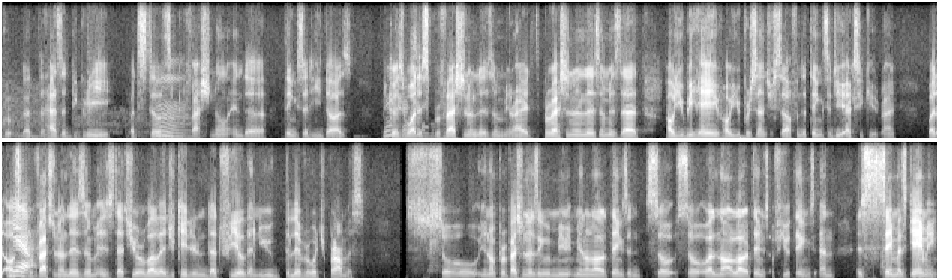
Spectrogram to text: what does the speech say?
gr- that has a degree but still is a Hmm. professional in the things that he does. Because what is professionalism, right? Professionalism is that how you behave, how you present yourself, and the things that you execute, right? But also Yeah. professionalism is that you're well educated in that field and you deliver what you promise. So you know, professionalism mean, mean a lot of things, and so so well, not a lot of things, a few things, and it's same as gaming.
